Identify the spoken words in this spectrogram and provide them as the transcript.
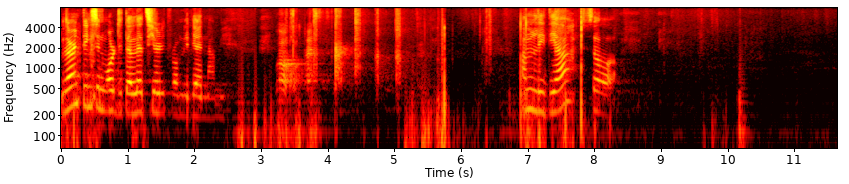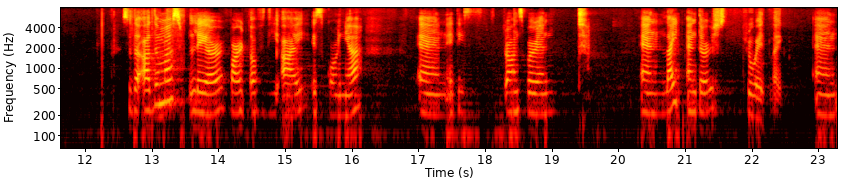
learn things in more detail, let's hear it from Lydia and Nami. Nice. I'm Lydia. So, so the outermost layer part of the eye is cornea, and it is transparent, and light enters through it. Like, and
